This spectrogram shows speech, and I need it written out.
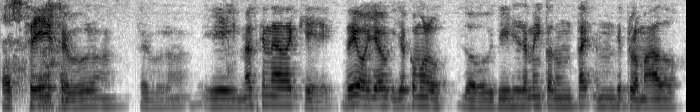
sí, seguro, seguro. Y más que nada que, digo, yo, yo como lo, lo viví también con un, un diplomado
